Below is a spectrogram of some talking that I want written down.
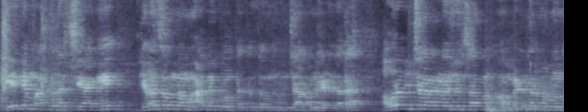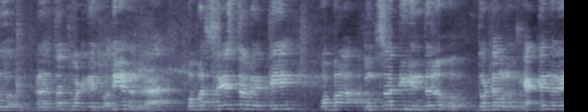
ಹೇಗೆ ಮಾರ್ಗದರ್ಶಿಯಾಗಿ ಕೆಲಸವನ್ನ ಮಾಡಬೇಕು ಅಂತಕ್ಕಂಥ ಒಂದು ವಿಚಾರವನ್ನ ಹೇಳಿದ್ದಾರೆ. ಅವರ ವಿಚಾರಗಳಲ್ಲಿ ಸಹ ಒಂದು ಅಂಬೇಡ್ಕರ್ ಅವರ ಒಂದು ಆ, ತತ್ವ ಅಡಗಿತ್ತು ಅದೇನಂದ್ರೆ ಒಬ್ಬ ಶ್ರೇಷ್ಠ ವ್ಯಕ್ತಿ ಒಬ್ಬ ಮುತ್ಸದ್ದಿಗಿಂತಲೂ ದೊಡ್ಡವನು. ಯಾಕೆಂದರೆ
